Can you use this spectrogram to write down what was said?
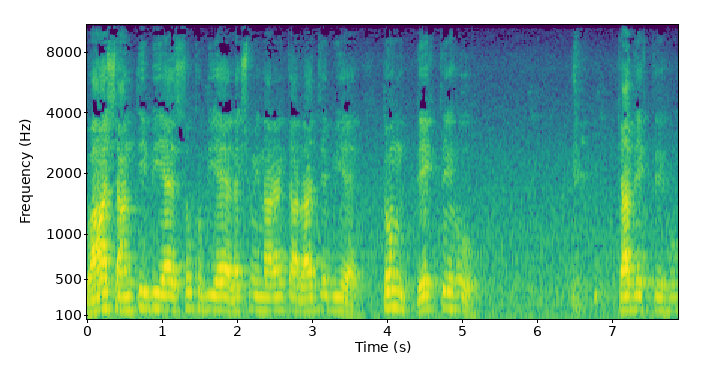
वहाँ शांति भी है, सुख भी है, लक्ष्मी नारायण का राज्य भी है। तुम देखते हो? क्या देखते हो?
